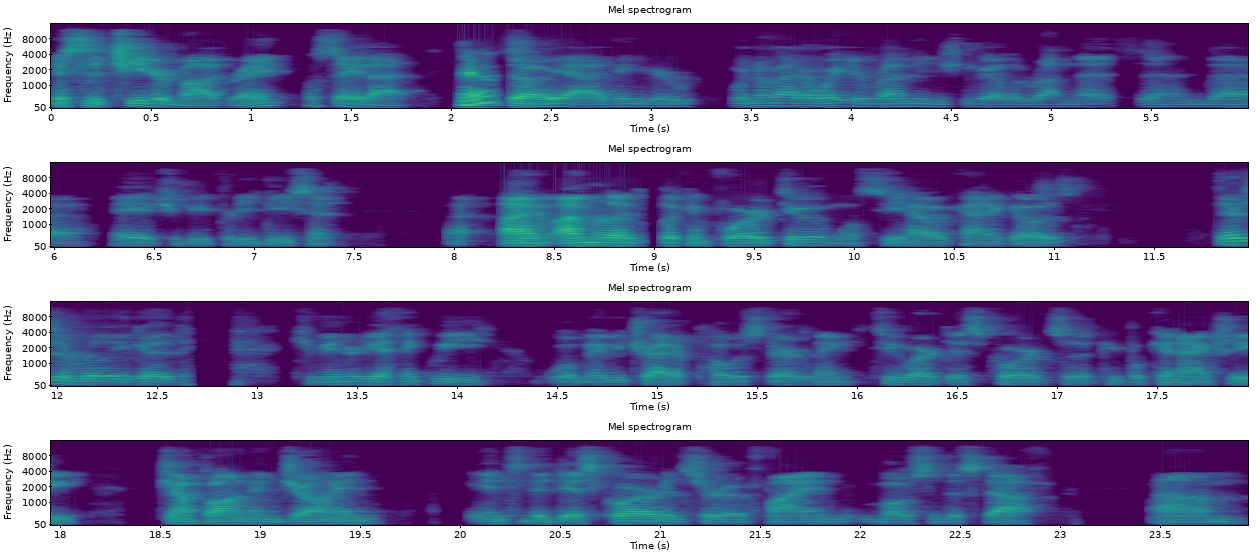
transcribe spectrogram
it's the cheater mod, right? We'll say that. Yeah. So yeah, I think you're well, no matter what you're running, you should be able to run this, and uh, hey, it should be pretty decent. I'm I'm really looking forward to it, and we'll see how it kind of goes. There's a really good community. I think we'll maybe try to post our link to our Discord so that people can actually jump on and join into the Discord and sort of find most of the stuff. Um,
